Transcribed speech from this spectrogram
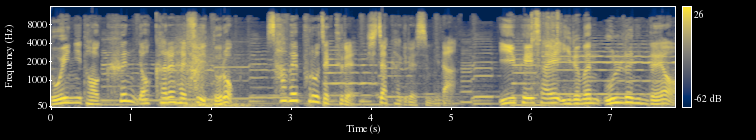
노인이 더 큰 역할을 할 수 있도록 사회 프로젝트를 시작하기로 했습니다. 이 회사의 이름은 울른인데요.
